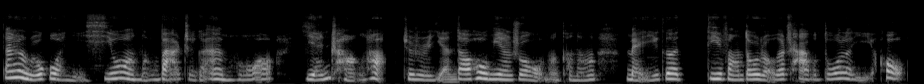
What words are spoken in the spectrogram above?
但是如果你希望能把这个按摩延长哈，就是延到后面说我们可能每一个地方都揉的差不多了以后，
